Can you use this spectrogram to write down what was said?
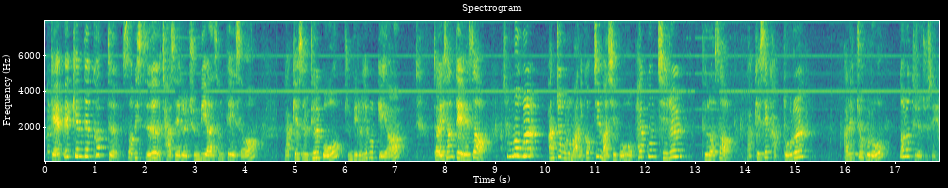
이렇게 백핸드 커트 서비스 자세를 준비한 상태에서 라켓을 들고 준비를 해볼게요. 자, 이 상태에서 손목을 안쪽으로 많이 꺾지 마시고 팔꿈치를 들어서 라켓의 각도를 아래쪽으로 떨어뜨려 주세요.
